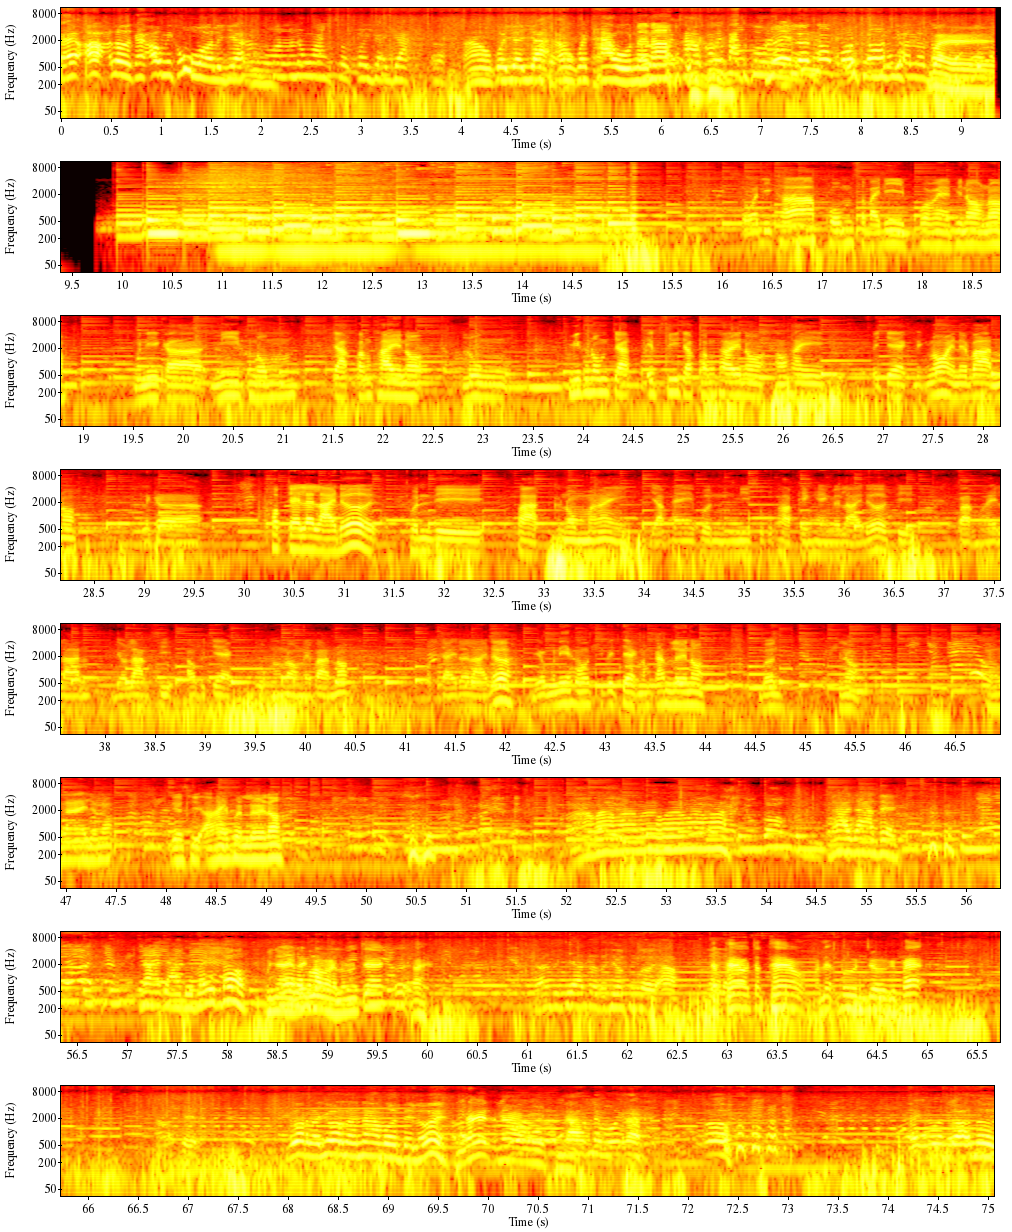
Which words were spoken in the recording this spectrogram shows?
cái ọ lời cái ông đi có hùa rồi vậy น้องวางสวยกว่าใหญ่ ao quay dạ dạ ao quay thầu này nè ๆตาเขาไม่ตาตะโกนเลยเลยน้องบอสจอนอย่าเลยไปสวัสดีครับผมสบายดีพ่อแม่พี่น้องเนาะวันนี้ก็มีขนมจากฝั่งไทยเนาะลุงมีขนมจาก FC จากฝั่งไทยเนาะเอาให้ไปแจกเด็กน้อยในบ้านเนาะแล้วก็ ขอบใจหลาย ๆ เด้อเพิ่นดีฝากขนมมาให้ อยากให้เพิ่นมีสุขภาพแข็งแรงหลาย ๆ เด้อที่ฝากมาให้ร้าน เดี๋ยวร้านสิเอาไปแจกพวกน้อง ๆ ในบ้านเนาะขอบใจหลาย ๆ เด้อเดี๋ยววันนี้เราสิไปแจกน้ำกันเลยเนาะเบิ่งพี่น้องเพิ่นไล่อยู่เนาะเดี๋ยวสิเอาให้เพิ่นเลยเนาะ มามามามามา น้าจานเด้หน้าจานเด้ไปเด้อผู้ใหญ่เล็กน้อยแล้วน้องแจ๊กเอ้ยอะ Đó, tôi chia tôi tôi vô เลยอ้าวจัดแถวจัดแถวเอาละบืนเจอกันแปะโอเคยั่วเลยยั่วเลยหน้าเบิร์นเด้เลยได้แนวบืนเจ้าในมวยเลยเออได้เบิร์นแล้วเลย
